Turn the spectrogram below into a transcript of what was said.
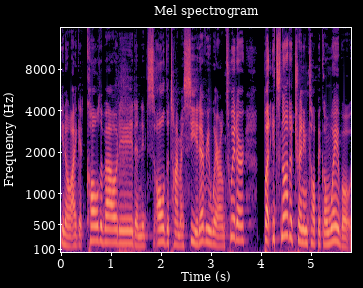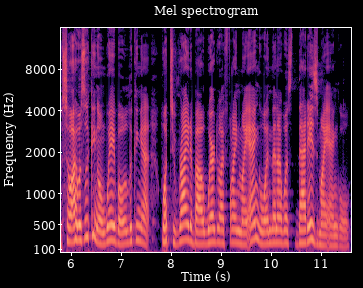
you know, I get called about it and it's all the time. I see it everywhere on Twitter, but it's not a trending topic on Weibo. So I was looking on Weibo, looking at what to write about, where do I find my angle? And then I was, that is my angle.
